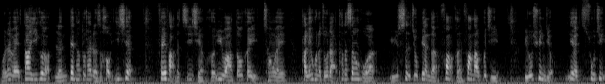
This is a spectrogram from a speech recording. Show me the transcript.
我认为，当一个人变成独裁者之后，一切非法的激情和欲望都可以成为他灵魂的主宰，他的生活于是就变得放很放荡不羁，比如酗酒、夜宿妓、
